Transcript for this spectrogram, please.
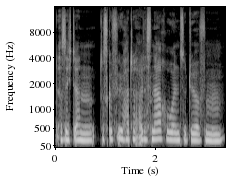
dass ich dann das Gefühl hatte, alles nachholen zu dürfen.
